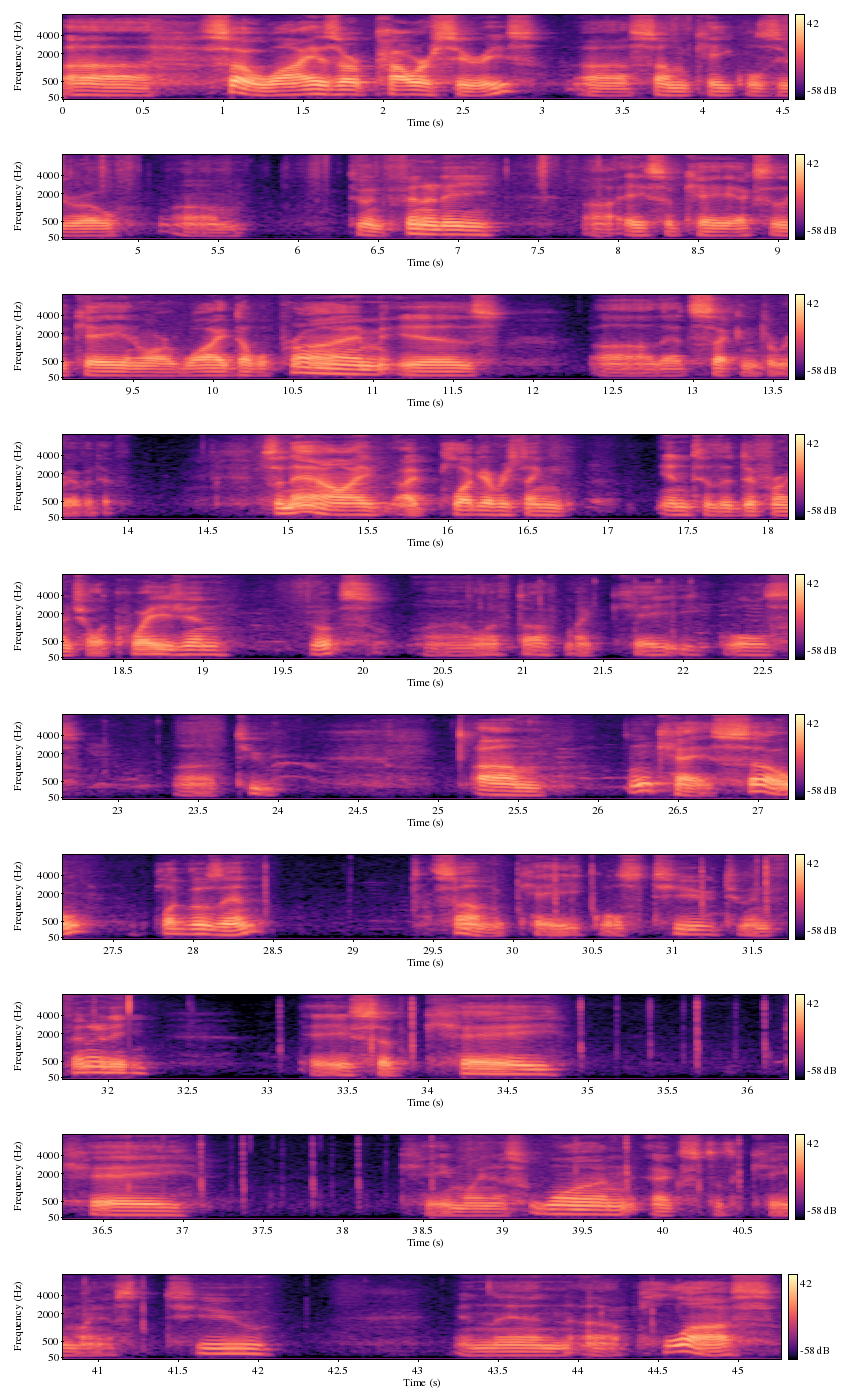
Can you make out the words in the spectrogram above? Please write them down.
Uh, so y is our power series, uh, sum k equals 0 um, to infinity, uh, a sub k, x to the k, and our y double prime is uh, that second derivative. So now I, I plug everything into the differential equation. Oops, uh, left off my k equals uh, 2. Um, okay, so plug those in. Sum k equals 2 to infinity. a sub k, k, k minus 1, x to the k minus 2, and then uh, plus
